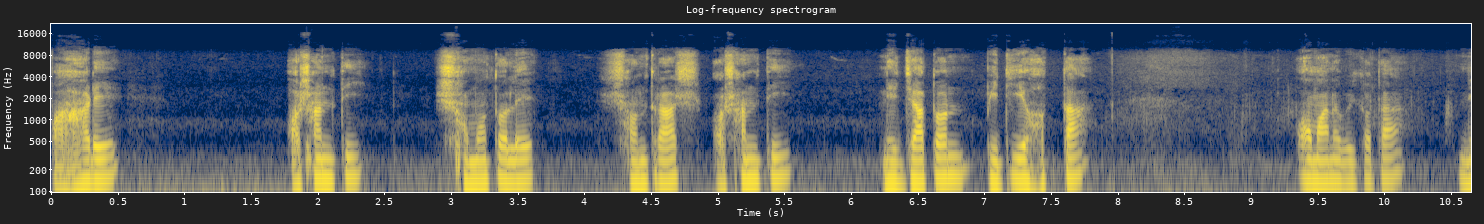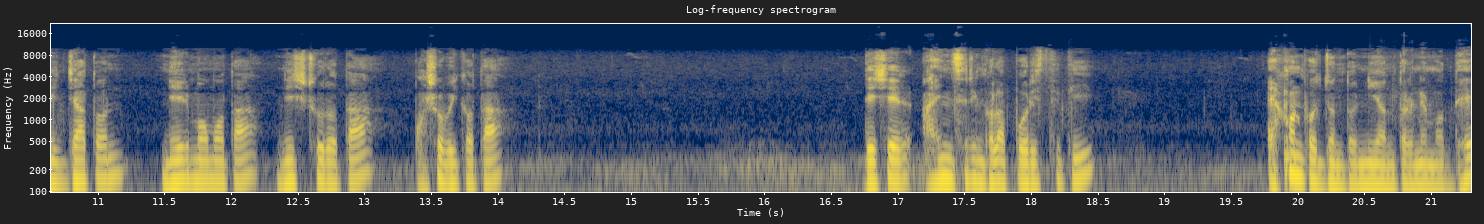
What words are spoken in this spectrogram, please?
পাহাড়ে অশান্তি, সমতলে সন্ত্রাস, অশান্তি, নির্যাতন, পিটিয়ে হত্যা, অমানবিকতা, নির্যাতন, নির্মমতা, নিষ্ঠুরতা, পাশবিকতা দেশের আইন শৃঙ্খলা পরিস্থিতি এখন পর্যন্ত নিয়ন্ত্রণের মধ্যে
